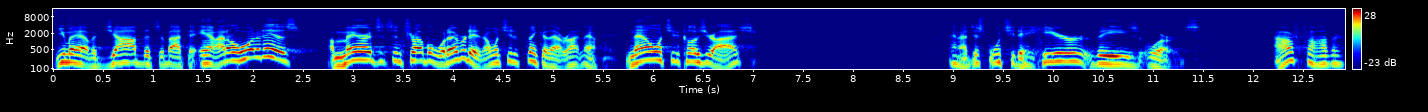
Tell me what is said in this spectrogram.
You may have a job that's about to end. I don't know what it is a marriage that's in trouble, whatever it is. I want you to think of that right now. Now I want you to close your eyes. And I just want you to hear these words Our Father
